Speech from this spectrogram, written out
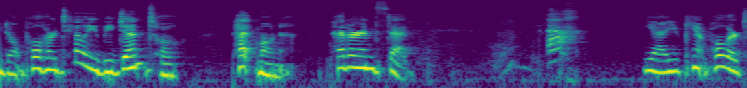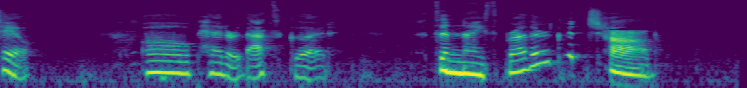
You don't pull her tail, you be gentle. Pet Mona. Pet her instead. Yeah, you can't pull her tail. Oh, pet her. That's good. That's a nice brother. Good job.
